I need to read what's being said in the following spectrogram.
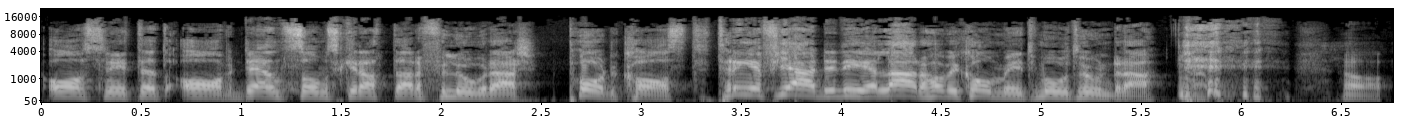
avsnittet av Den som skrattar förlorars podcast. Tre fjärdedelar har vi kommit mot 100. Ja,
